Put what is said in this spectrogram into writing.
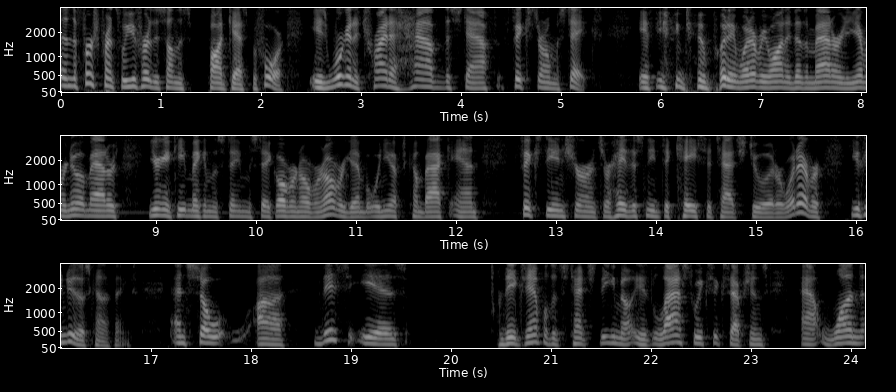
and the first principle, you've heard this on this podcast before, is we're going to try to have the staff fix their own mistakes. If you can put in whatever you want, it doesn't matter, and you never knew it matters, you're going to keep making the same mistake over and over and over again. But when you have to come back and fix the insurance, or hey, this needs a case attached to it, or whatever, you can do those kind of things. And so, uh, this is the example that's attached to the email is last week's exceptions at one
